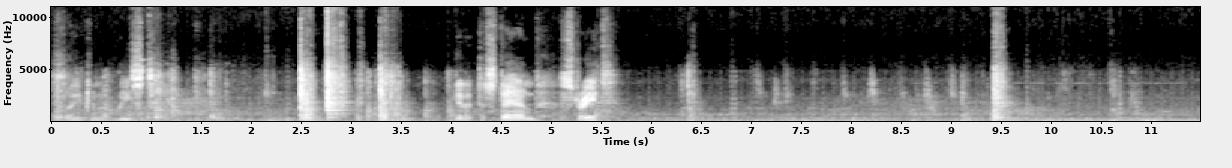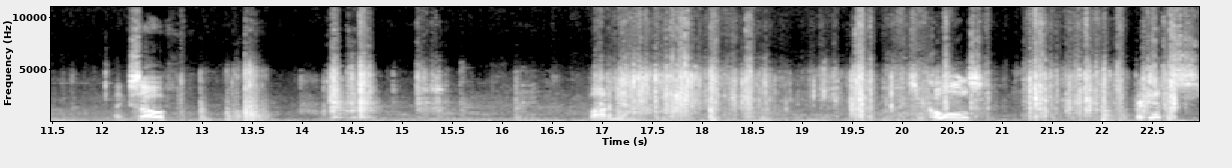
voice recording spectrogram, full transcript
so you can at least get it to stand straight. Like so. Bottom in. Some coals. Briquettes.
